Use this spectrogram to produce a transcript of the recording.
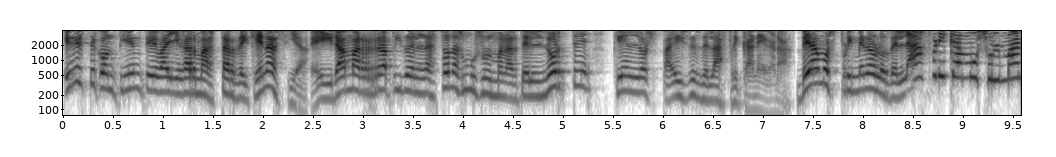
En este continente va a llegar más tarde que en Asia e irá más rápido en las zonas musulmanas del norte que en los países del África negra. Veamos primero lo del África musulmán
